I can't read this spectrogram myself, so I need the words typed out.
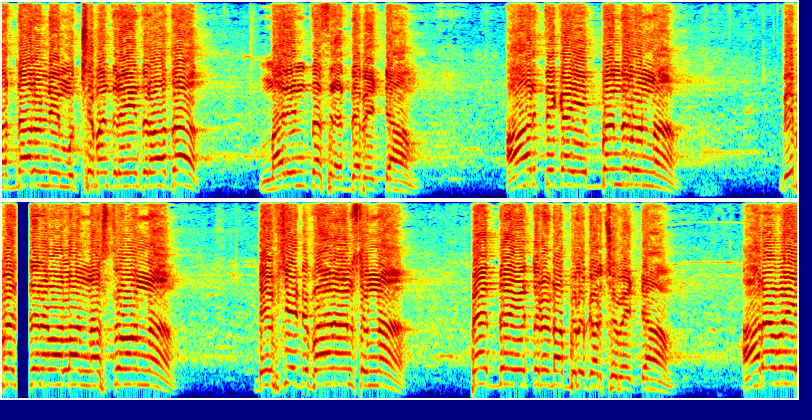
పద్నాలుగు నేను ముఖ్యమంత్రి అయిన తర్వాత మరింత శ్రద్ధ పెట్టాం. ఆర్థిక ఇబ్బందులున్నా విభజన వల్ల నష్టం ఉన్నా డెఫిసిట్ ఫైనాన్స్ ఉన్నా పెద్ద ఎత్తున డబ్బులు ఖర్చు పెట్టాం. అరవై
